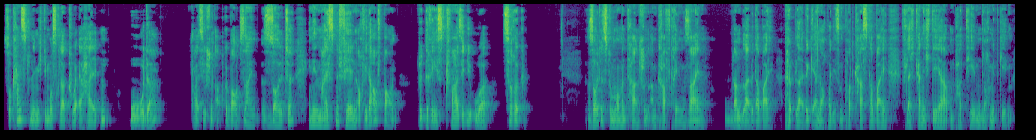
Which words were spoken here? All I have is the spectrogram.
So kannst du nämlich die Muskulatur erhalten oder, falls sie schon abgebaut sein sollte, in den meisten Fällen auch wieder aufbauen. Du drehst quasi die Uhr zurück. Solltest du momentan schon am Krafttraining sein, dann bleibe dabei. Bleibe gerne auch bei diesem Podcast dabei. Vielleicht kann ich dir ja ein paar Themen noch mitgeben.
